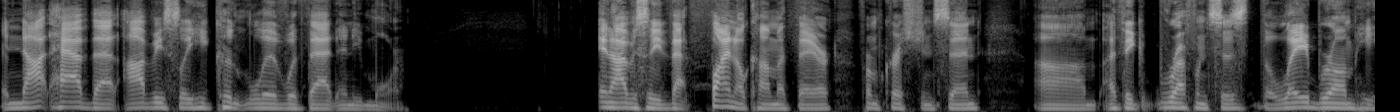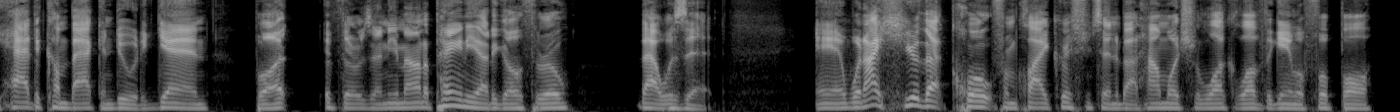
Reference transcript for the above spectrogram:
and not have that, obviously, he couldn't live with that anymore. And obviously, that final comment there from Christensen, um, I think references the labrum. He had to come back and do it again, but if there was any amount of pain he had to go through, that was it. And when I hear that quote from Clyde Christensen about how much Luck loved the game of football,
